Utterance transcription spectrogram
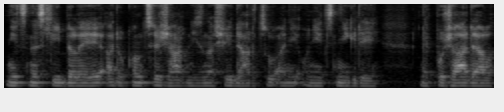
nic neslíbili a dokonce žádný z našich dárců ani o nic nikdy nepožádal.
